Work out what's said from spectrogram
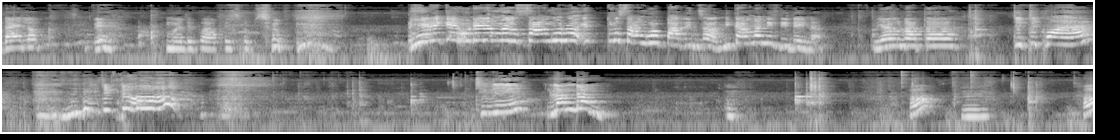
डायलग। ए मैले पो आफै सोध्छु। हेरेकै हुँदैन मेरो साँगुरो? यत्रो साँगुरो पारिन्छ। निकाल्न नि दिँदैन। यलबाट टिटी। टिभी। लन्डन। हो हो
